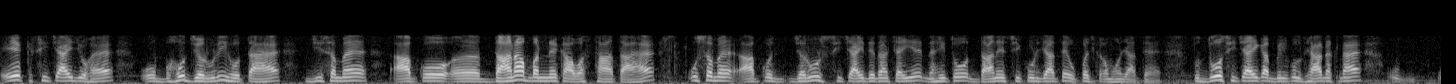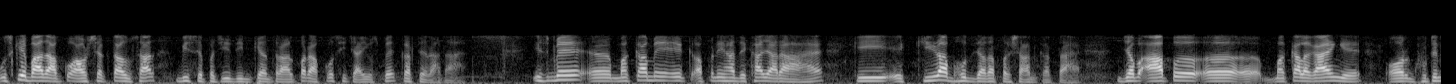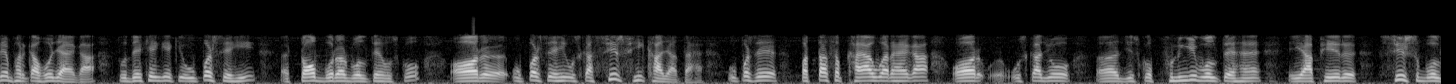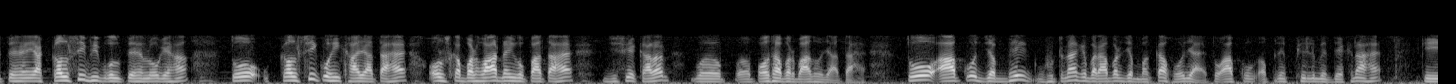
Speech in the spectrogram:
एक सिंचाई जो है वो बहुत ज़रूरी होता है। जिस समय आपको दाना बनने का अवस्था आता है उस समय आपको ज़रूर सिंचाई देना चाहिए, नहीं तो दाने सिकुड़ जाते हैं, उपज कम हो जाते हैं। तो दो सिंचाई का बिल्कुल ध्यान रखना है। उसके बाद आपको आवश्यकता अनुसार 20 से 25 दिन के अंतराल पर आपको सिंचाई उस पर करते रहना है। इसमें मक्का में एक अपने यहाँ देखा जा रहा है कि कीड़ा बहुत ज़्यादा परेशान करता है। जब आप मक्का लगाएँगे और घुटने भर का हो जाएगा तो देखेंगे कि ऊपर से ही टॉप बोरर बोलते हैं उसको और ऊपर से ही उसका शीर्ष ही खा जाता है। ऊपर से पत्ता सब खाया हुआ रहेगा और उसका जो जिसको फुनगी बोलते हैं या फिर शीर्ष बोलते हैं या कलसी भी बोलते हैं लोग यहाँ तो कलसी को ही खा जाता है और उसका बढ़वार नहीं हो पाता है, जिसके कारण पौधा बर्बाद हो जाता है। तो आपको जब भी घुटना के बराबर जब मक्का हो जाए तो आपको अपने फ़ील्ड में देखना है कि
